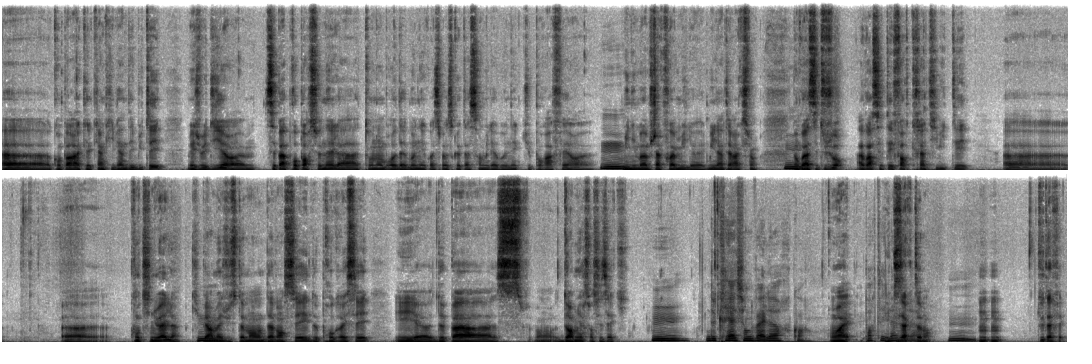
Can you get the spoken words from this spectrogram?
euh, comparé à quelqu'un qui vient de débuter. Mais je veux dire, euh, c'est pas proportionnel à ton nombre d'abonnés. quoi. C'est parce que tu as 100 000 abonnés que tu pourras faire euh, Mhm. minimum chaque fois 1000, euh, 1000 interactions. Mhm. Donc voilà, c'est toujours avoir cet effort de créativité euh, euh, continuel qui Mm. permet justement d'avancer, de progresser et de pas dormir sur ses acquis. De création de valeur, quoi. Ouais, Porter de la exactement. valeur. Mm, mm. Tout à fait.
